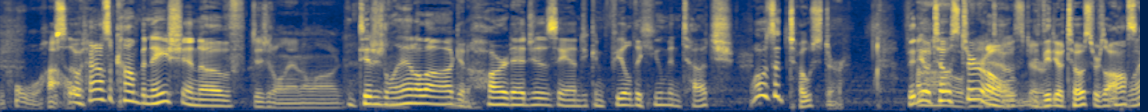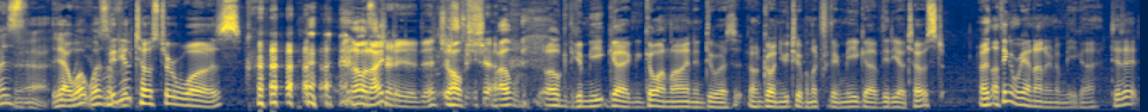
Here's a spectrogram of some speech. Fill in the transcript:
wow. so it has a combination of Digital and analog. digital mm-hmm. analog and hard edges, and you can feel the human touch. what was a toaster? Video Oh, toaster, video oh, toaster. video toaster's awesome. Was Yeah, yeah. What was it? Video it? toaster was. no, and I. Trinity did. Oh, Just- sh- yeah. I'll, I'll the Amiga, go online and do a I'll go on YouTube and look for the Amiga video toaster. I I think it ran on an Amiga. Did it?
